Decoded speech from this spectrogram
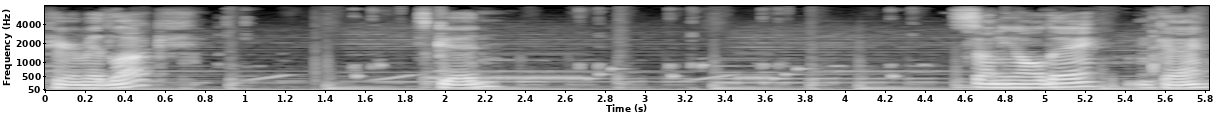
Pyramid luck. It's good. Sunny all day. Okay.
